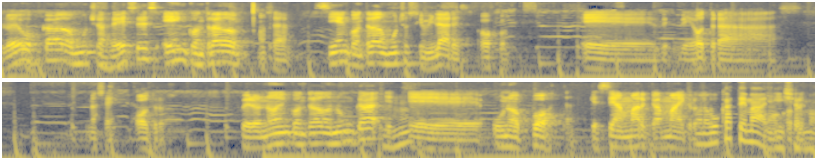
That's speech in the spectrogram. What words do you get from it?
Lo he buscado muchas veces. He encontrado, o sea, sí he encontrado muchos similares, ojo. eh, de, de otras. No sé, otros. Pero no he encontrado nunca eh, uno posta, que sea marca Microsoft. Bueno, buscaste mal, Guillermo.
